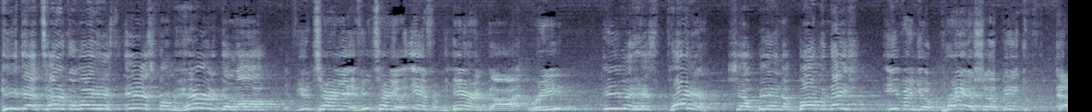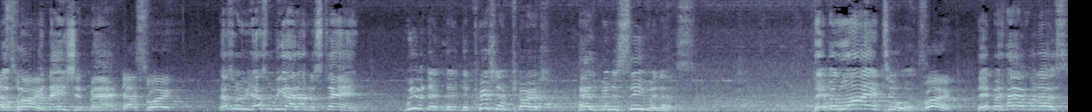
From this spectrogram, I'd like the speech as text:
He that turneth away his ears from hearing the law. If you turn your if you turn your ear from hearing God, read. Even his prayer shall be an abomination. Even your prayer shall be an that's abomination, right. man. That's right. That's what that's what we gotta understand. We the, the, the Christian church has been deceiving us. They've been lying to us. Right. They've been having us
